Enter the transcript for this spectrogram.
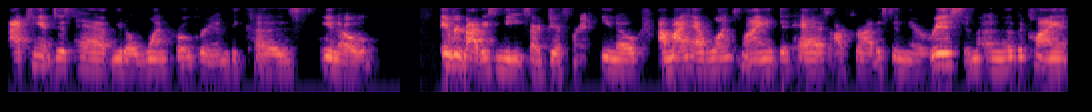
I can't just have, you know, one program because, you know, everybody's needs are different. You know, I might have one client that has arthritis in their wrist and another client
